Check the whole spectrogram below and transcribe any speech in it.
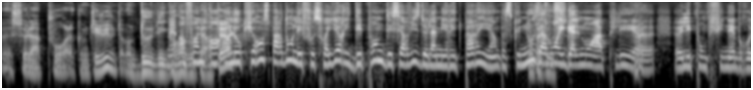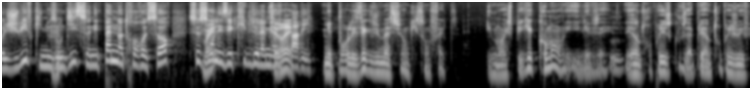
euh, cela pour la communauté juive, notamment deux des grands enfin, En, l'occurrence, pardon, les fossoyeurs, ils dépendent des services de la mairie de Paris, hein, parce que nous avons également appelé euh, euh, les pompes funèbres juives qui nous ont mmh. dit ce n'est pas de notre ressort, ce sont les équipes de la mairie de Paris. Mais pour les exhumations qui sont faites, ils m'ont expliqué comment ils les faisaient. Mmh. Les entreprises que vous appelez entreprises juives,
